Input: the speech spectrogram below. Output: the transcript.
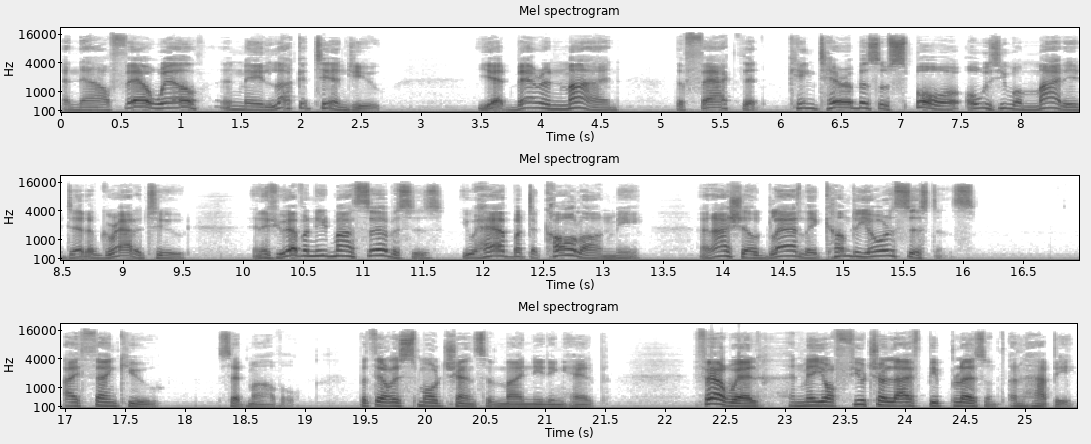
And now farewell, and may luck attend you. Yet bear in mind the fact that King Terribus of Spor owes you a mighty debt of gratitude, and if you ever need my services, you have but to call on me, and I shall gladly come to your assistance. I thank you, said Marvel, but there is small chance of my needing help. Farewell, and may your future life be pleasant and happy.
